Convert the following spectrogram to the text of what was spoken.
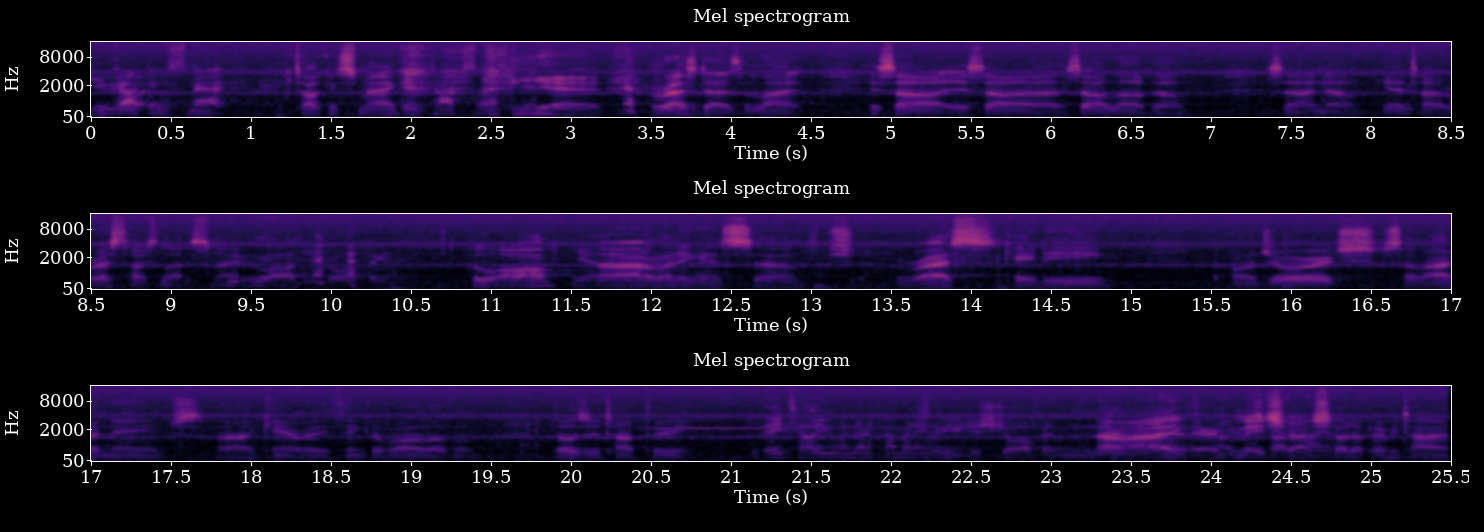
You talking smack? Talking smack. They talk smack yeah, Russ does a lot. It's all it's all it's all love though. So I know. Yeah, talk, Russ talks a lot of smack. Who, who all do you go up against? Who all? Yeah, uh, I run against uh, Russ, KD, Paul George. It's a lot of names. Uh, I can't really think of all of them. Those are the top three. Do they tell you when they're coming in, or you just show up and No, they're- I, they're there, I you made start sure I playing? showed up every time.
